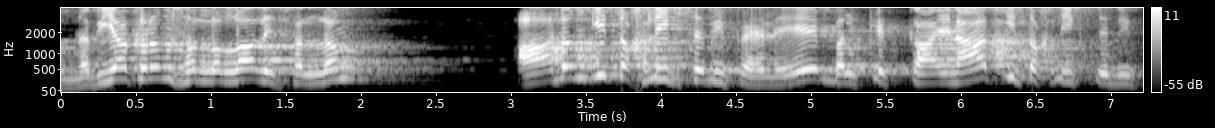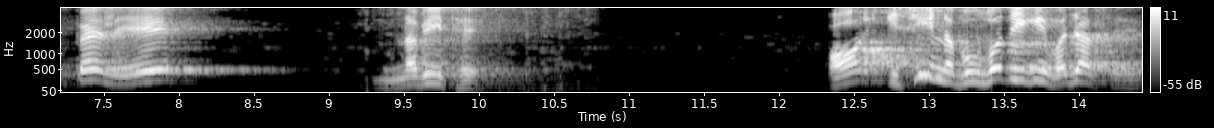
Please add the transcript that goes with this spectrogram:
نبی اکرم صلی اللہ علیہ وسلم آدم کی تخلیق سے بھی پہلے، بلکہ کائنات کی تخلیق سے بھی پہلے نبی تھے۔ اور اسی نبوتی کی وجہ سے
